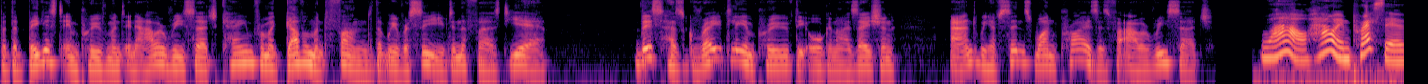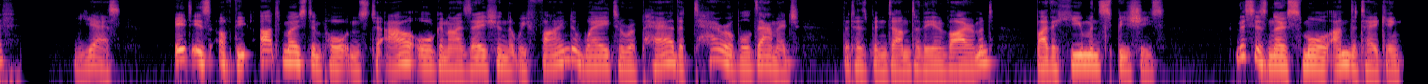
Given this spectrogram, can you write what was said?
But the biggest improvement in our research came from a government fund that we received in the first year. This has greatly improved the organization, and we have since won prizes for our research. Wow, how impressive! Yes, it is of the utmost importance to our organization that we find a way to repair the terrible damage that has been done to the environment by the human species. This is no small undertaking,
